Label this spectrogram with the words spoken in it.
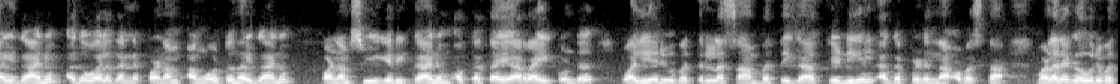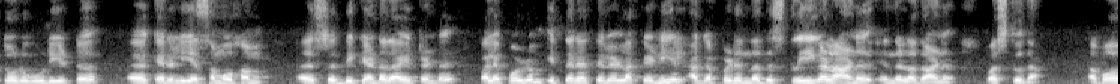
നൽകാനും അതുപോലെ തന്നെ പണം അങ്ങോട്ട് നൽകാനും പണം സ്വീകരിക്കാനും ഒക്കെ തയ്യാറായിക്കൊണ്ട് വലിയ രൂപത്തിലുള്ള സാമ്പത്തിക കെണിയിൽ അകപ്പെടുന്ന അവസ്ഥ. വളരെ ഗൗരവത്തോടു കൂടിയിട്ട് കേരളീയ സമൂഹം ശ്രദ്ധിക്കേണ്ടതായിട്ടുണ്ട്. പലപ്പോഴും ഇത്തരത്തിലുള്ള കെണിയിൽ അകപ്പെടുന്നത് സ്ത്രീകളാണ് എന്നുള്ളതാണ് വസ്തുത. അപ്പോൾ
